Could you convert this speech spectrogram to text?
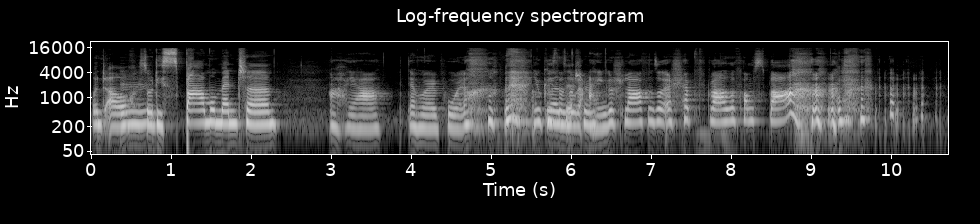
Und auch Mhm. so die Spa-Momente. Ach ja. Der Whirlpool. Yuki ist dann sogar schön. eingeschlafen, so erschöpft war sie vom Spa.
